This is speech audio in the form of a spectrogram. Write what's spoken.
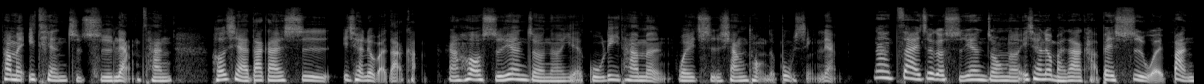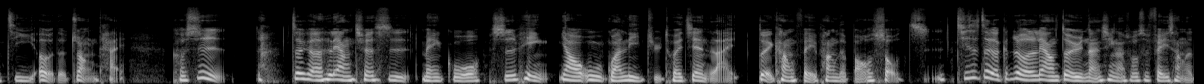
他们一天只吃两餐，合起来大概是一千六百大卡。然后实验者呢也鼓励他们维持相同的步行量。那在这个实验中呢，一千六百大卡被视为半饥饿的状态，可是。这个量却是美国食品药物管理局推荐来对抗肥胖的保守值。其实这个热量对于男性来说是非常的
